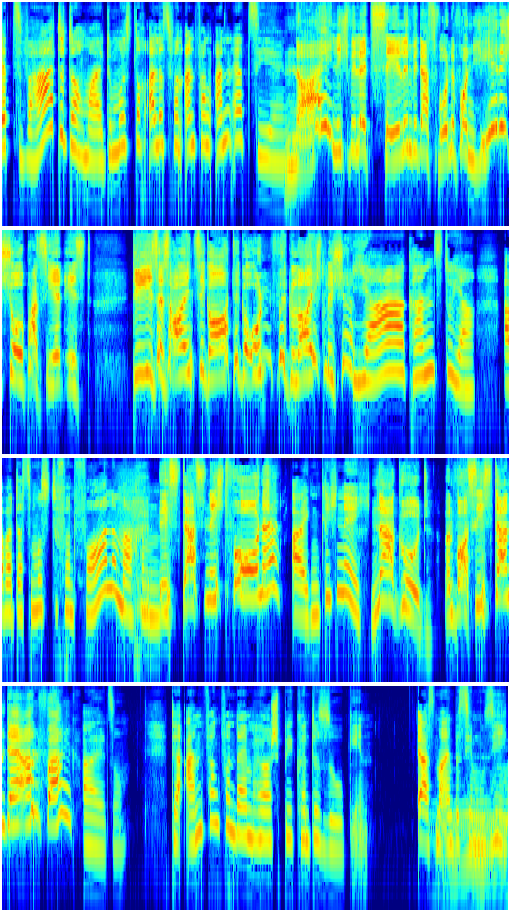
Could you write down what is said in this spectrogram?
Jetzt warte doch mal, du musst doch alles von Anfang an erzählen. Nein, ich will erzählen, wie das Wunder von Jericho passiert ist. Dieses einzigartige, unvergleichliche. Ja, kannst du ja, aber das musst du von vorne machen. Ist das nicht vorne? Eigentlich nicht. Na gut, und was ist dann der Anfang? Also, der Anfang von deinem Hörspiel könnte so gehen. Erstmal ein bisschen Musik.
